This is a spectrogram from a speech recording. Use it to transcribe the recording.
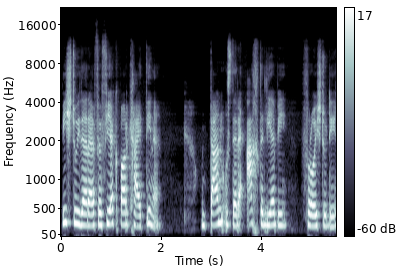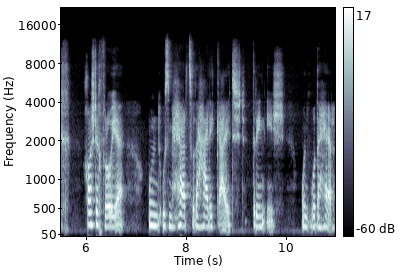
Bist du in dieser Verfügbarkeit drin? Und dann aus dieser echten Liebe freust du dich, kannst dich freuen und aus dem Herz, wo der Heilige Geist drin ist und wo der Herr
